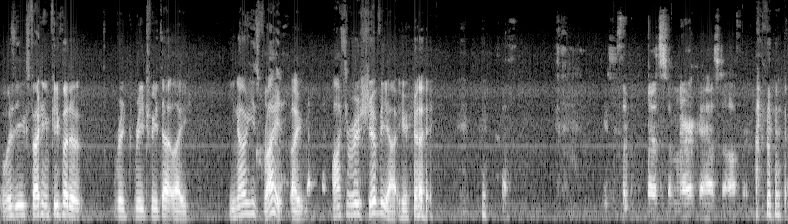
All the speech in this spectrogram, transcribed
was he expecting people to re- retweet that? Like, you know, he's right. Like, Austin Rivers should be out here. He's the best America has to offer.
